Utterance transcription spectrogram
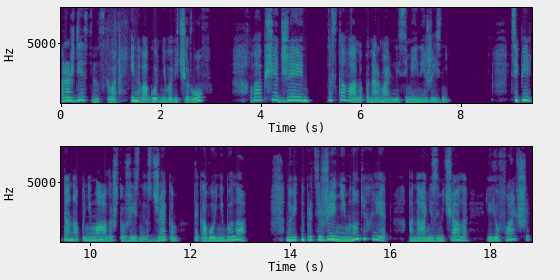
рождественского и новогоднего вечеров. Вообще Джейн тосковала по нормальной семейной жизни. Теперь-то она понимала, что жизнь с Джеком таковой не была, но ведь на протяжении многих лет она не замечала ее фальши,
